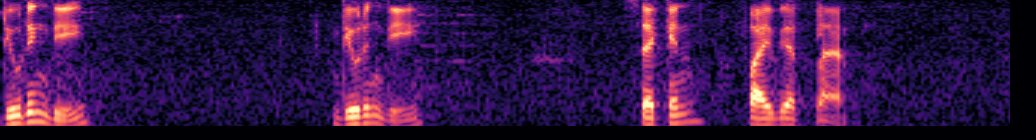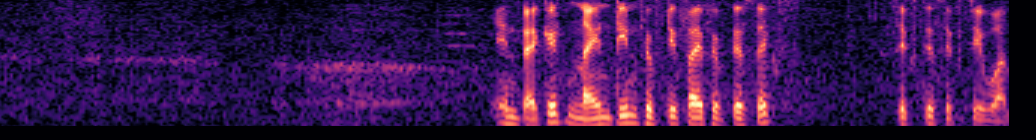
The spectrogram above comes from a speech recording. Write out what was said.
during the during the second five-year plan. In bracket 1955-56, 60-61.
